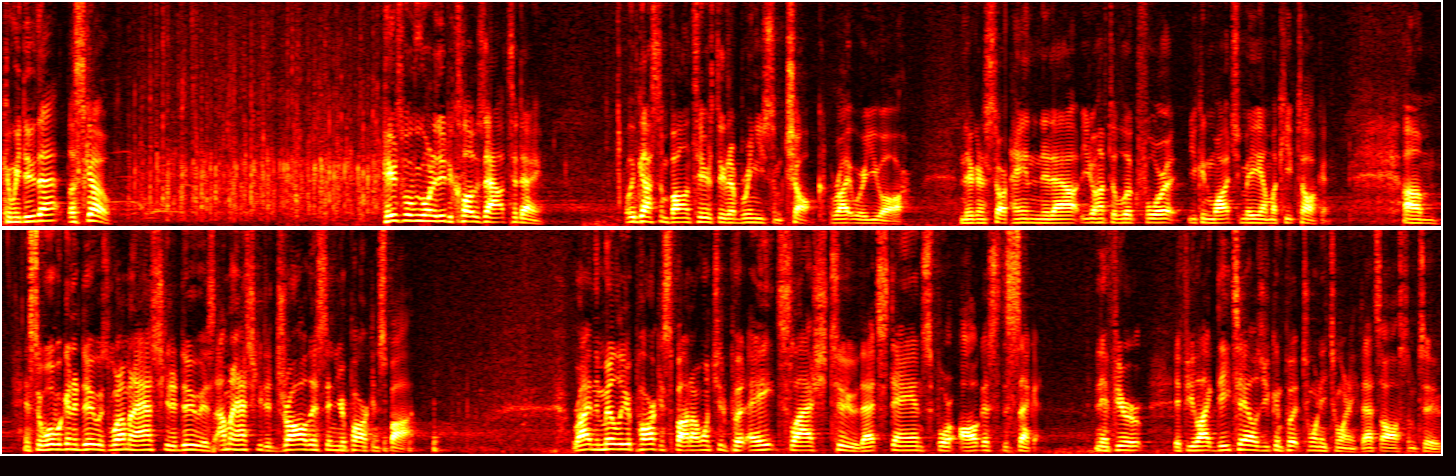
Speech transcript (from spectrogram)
Can we do that? Let's go. Here's what we want to do to close out today. We've got some volunteers that are going to bring you some chalk right where you are. And they're going to start handing it out. You don't have to look for it. You can watch me. I'm going to keep talking. Um, and so, what we're going to do is, what I'm going to ask you to do is, I'm going to ask you to draw this in your parking spot. Right in the middle of your parking spot, I want you to put 8 slash 2. That stands for August the 2nd. And if, you're, if you like details, you can put 2020. That's awesome too.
